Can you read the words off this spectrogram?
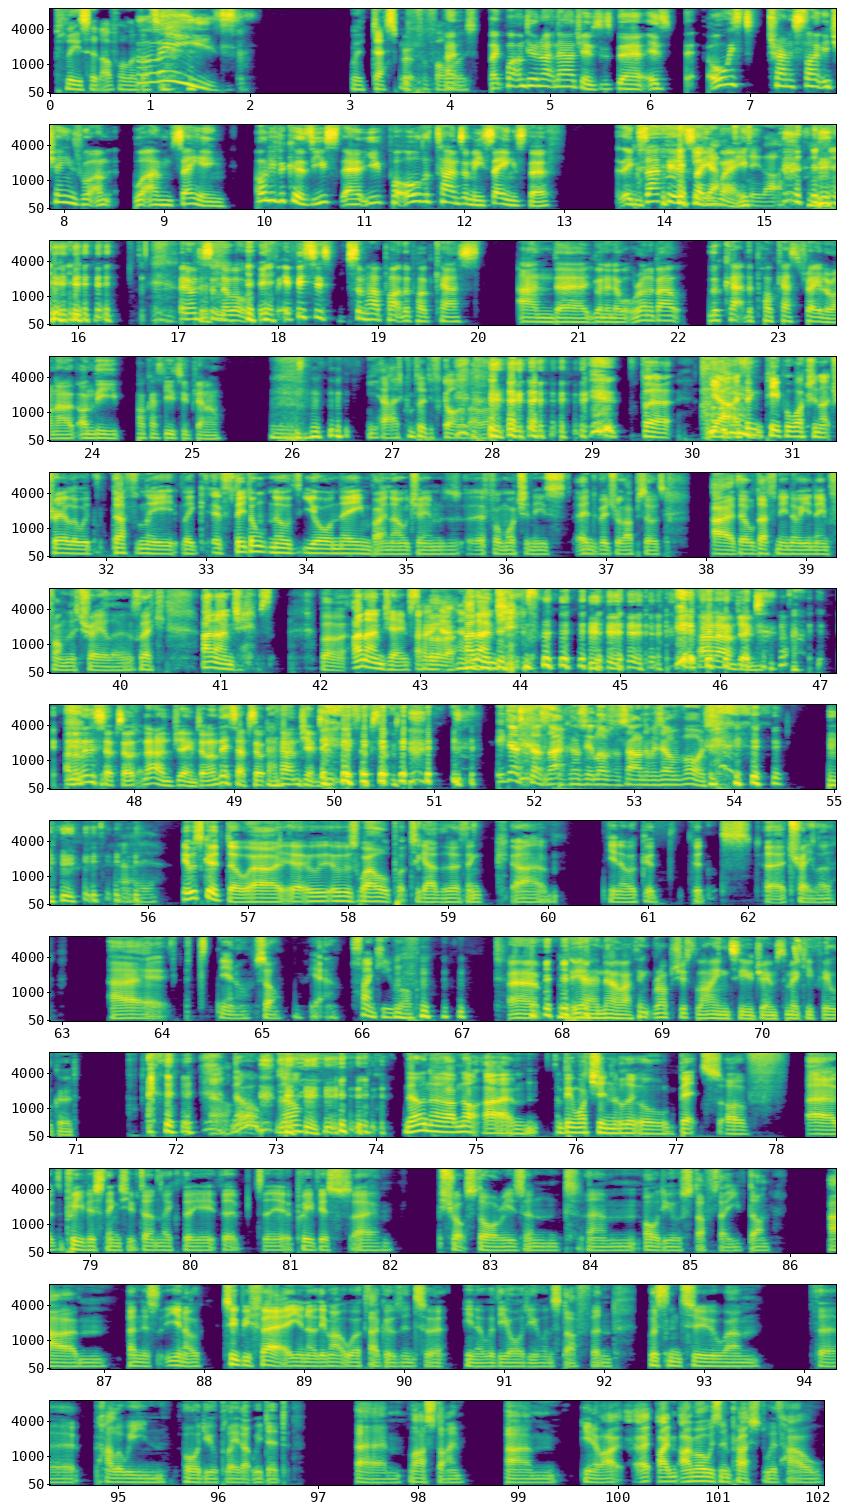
Please hit that follow button. Please. We're desperate for followers. Uh, like what I'm doing right now, James, is uh, is always trying to slightly change what I'm what I'm saying. Only because you uh, you put all the times on me saying stuff exactly the same yeah, way. To do that. if anyone doesn't know what, if if this is somehow part of the podcast and uh, you want to know what we're on about, look at the podcast trailer on our on the podcast YouTube channel. yeah, I'd completely forgotten about that. but yeah, I think people watching that trailer would definitely like if they don't know your name by now, James, uh, from watching these individual episodes. Uh, they'll definitely know your name from the trailer. It's like, and I'm James, but and I'm James, Oh, but- yeah. and I'm James. and I'm James. And on this episode, and I'm James. And on this episode, and I'm James. And this episode. He just does that because he loves the sound of his own voice. Ah, yeah. It was good though. Uh, it was it was well put together. I think um, you know a good good uh, trailer. Uh, you know, so yeah. Thank you, Rob. uh, yeah, no, I think Rob's just lying to you, James, to make you feel good. Oh. no, no, no, no. I'm not. Um, I've been watching the little bits of uh, the previous things you've done, like the the the previous um, short stories and um, audio stuff that you've done. Um, and this, you know, to be fair, you know, the amount of work that goes into it, you know, with the audio and stuff, and listening to um, the Halloween audio play that we did um, last time. Um, you know, I, I I'm I'm always impressed with how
